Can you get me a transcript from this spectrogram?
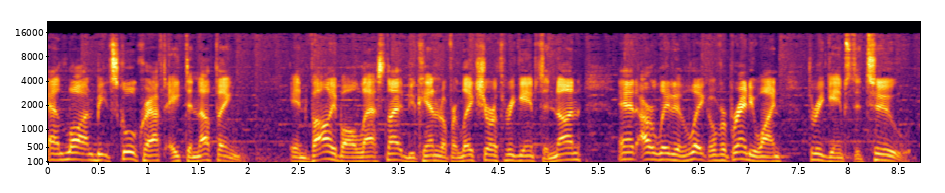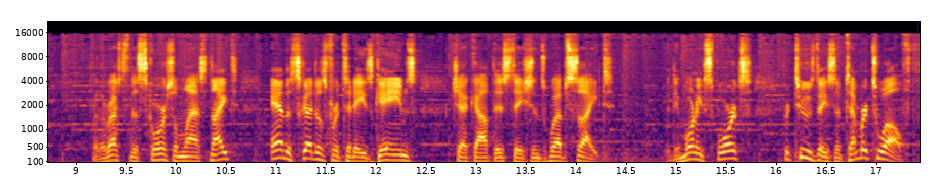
And Lawton beat Schoolcraft 8 0. In volleyball last night, Buchanan over Lakeshore 3 games to none. And Our Lady of the Lake over Brandywine 3 games to 2. For the rest of the scores from last night and the schedules for today's games, check out this station's website. With your morning sports for Tuesday, September 12th,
